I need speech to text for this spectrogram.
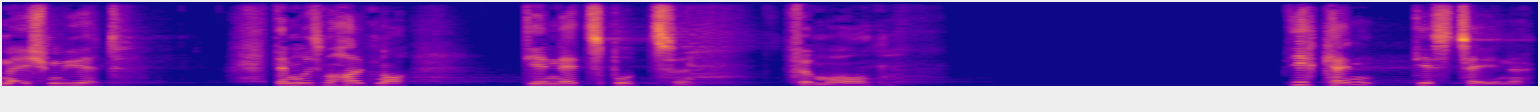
man ist müde. Dann muss man halt noch die Netz putzen für morgen. Ich kenne die Szene.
